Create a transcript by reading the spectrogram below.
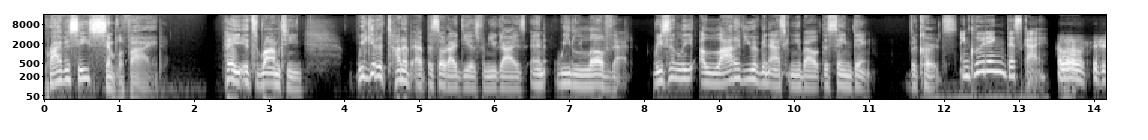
privacy simplified. Hey, it's Ramtin. We get a ton of episode ideas from you guys, and we love that. Recently, a lot of you have been asking about the same thing the Kurds. Including this guy. Hello, this is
